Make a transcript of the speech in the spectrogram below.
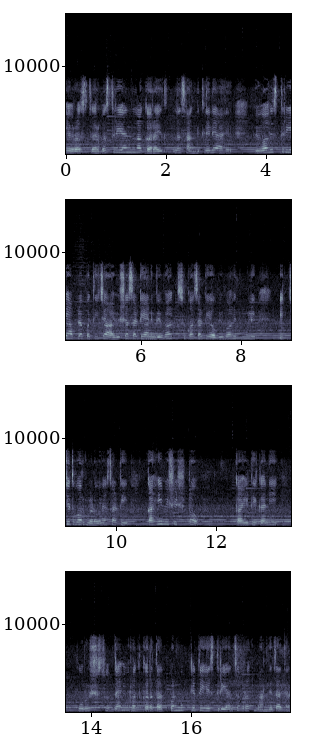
हे व्रत सर्व स्त्रियांना करायला सांगितलेले आहे. विवाहित स्त्रिया आपल्या पतीच्या आयुष्यासाठी आणि विवाहित सुखासाठी अविवाहित मुली इच्छित वर मिळवण्यासाठी काही विशिष्ट काही ठिकाणी पुरुष सुद्धा हे व्रत करतात पण मुख्यत्वे हे स्त्रियांचं व्रत मानले जातात.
